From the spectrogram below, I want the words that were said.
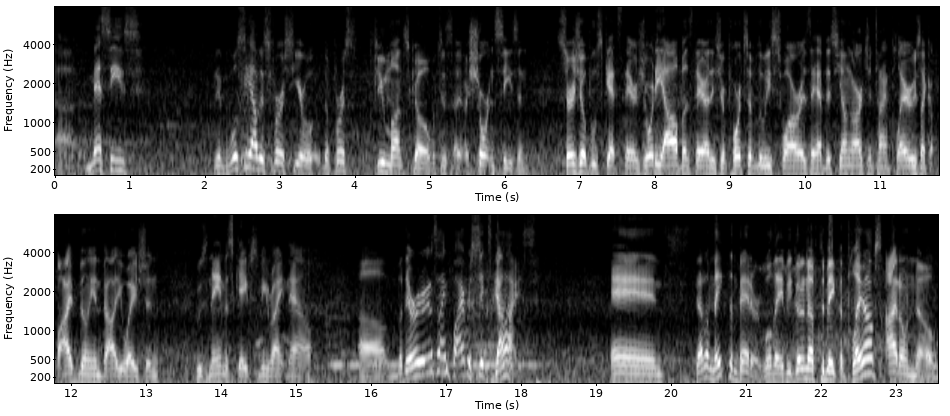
uh, Messi's. We'll see how this first year, the first few months go, which is a, shortened season. Sergio Busquets there, Jordi Alba's there. These reports of Luis Suarez. They have this young Argentine player who's like a five million valuation, whose name escapes me right now. Um, but they're going to sign five or six guys, and That'll make them better. Will they be good enough to make the playoffs? I don't know.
